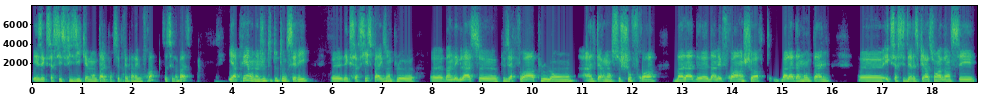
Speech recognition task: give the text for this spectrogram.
et exercices physiques et mentaux pour se préparer au froid. Ça, c'est la base. Et après, on ajoute toute une série euh, d'exercices, par exemple, euh, bain des glaces plusieurs fois, plus long, alternance chaud-froid, balade dans les froids en short, balade en montagne, euh, exercices de respiration avancés,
